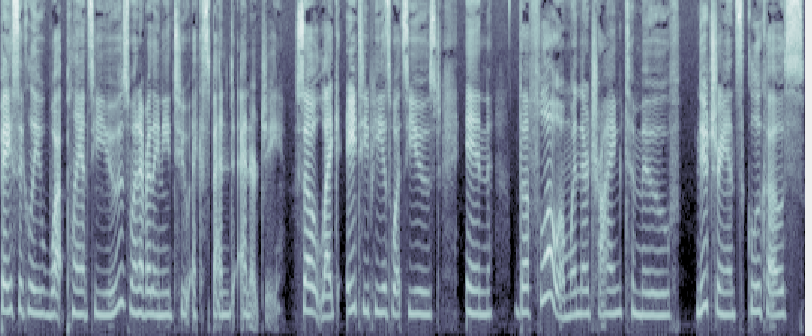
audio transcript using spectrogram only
basically what plants use whenever they need to expend energy. So like ATP is what's used in the phloem when they're trying to move nutrients, glucose,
